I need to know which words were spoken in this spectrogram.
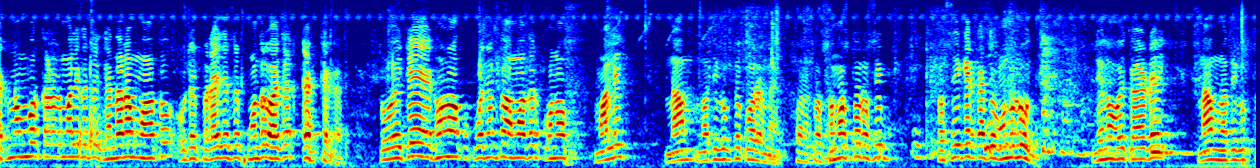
এক নম্বর কার্ডের মালিক হচ্ছে গেঁদারাম মাহাতো। ওটার প্রাইস আছে পনেরো হাজার এক টাকা। তো ওইটাই এখনও পর্যন্ত আমাদের কোনো মালিক নাম নথিভুক্ত করে করে তো সমস্ত রসিক রসিকের কাছে অনুরোধ যেন ওই কার্ডে নাম নথিভুক্ত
